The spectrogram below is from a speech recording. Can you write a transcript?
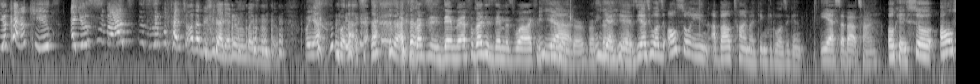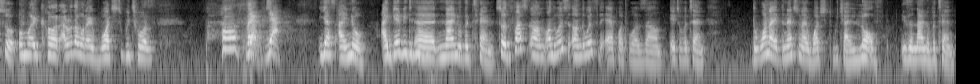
You're kind of cute and you're smart. This is a potential other baby daddy. I don't remember his name though. But yeah, but that's, that's, I forgot his name. I forgot his name as well. I can see yeah, him though. I yeah, he is. Yes, he was also in About Time. I think it was again. Yes, about time. Okay, so also, oh my god, another one I watched, which was perfect. Yeah, yeah. Yes, I know. I gave it a nine over ten. So the first um on the way to, on the way to the airport was um eight over ten. The one I the next one I watched, which I love, is a nine over ten.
